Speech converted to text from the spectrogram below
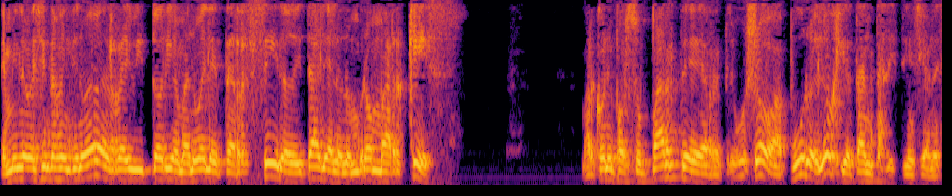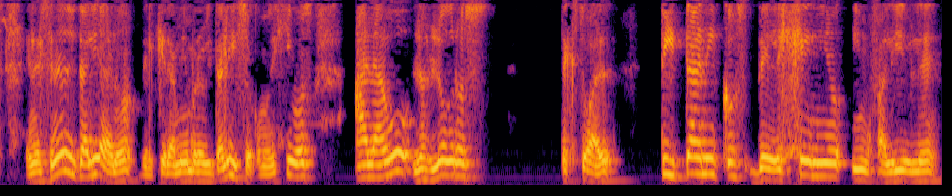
En 1929 el rey Vittorio Emanuele III de Italia lo nombró marqués. Marconi por su parte retribuyó a puro elogio tantas distinciones. En el Senado italiano, del que era miembro vitalicio, como dijimos, alabó los logros textual titánicos del genio infalible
